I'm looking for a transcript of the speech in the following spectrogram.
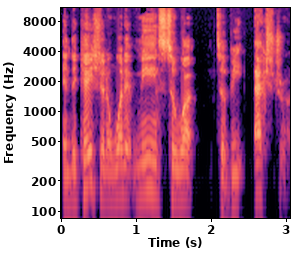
indication of what it means to what? To be extra.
